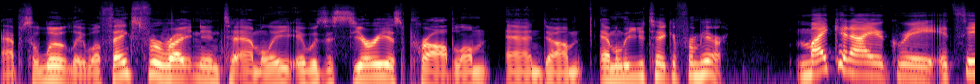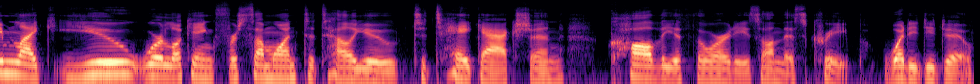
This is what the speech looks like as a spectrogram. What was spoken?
Absolutely. Well, thanks for writing in to Emily. It was a serious problem. And um, Emily, you take it from here. Mike and I agree. It seemed like you were looking for someone to tell you to take action, call the authorities on this creep. What did you do?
